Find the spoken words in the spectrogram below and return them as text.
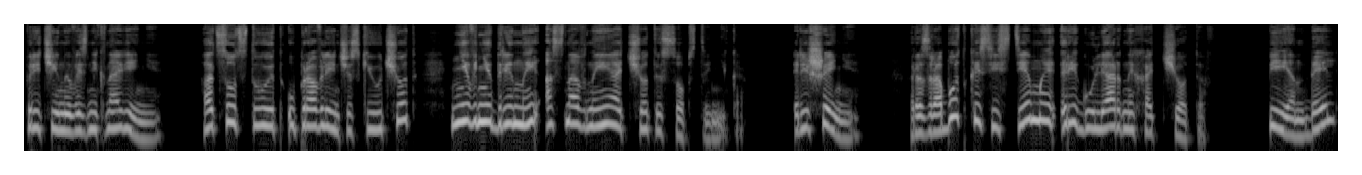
причины возникновения. Отсутствует управленческий учет, не внедрены основные отчеты собственника. Решение. Разработка системы регулярных отчетов. P&L,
